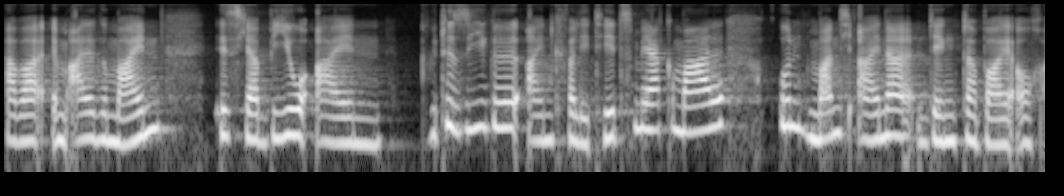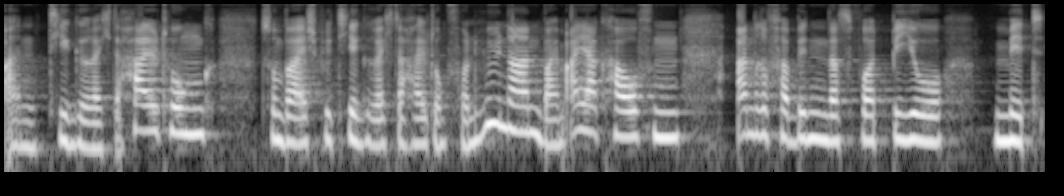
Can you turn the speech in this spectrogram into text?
Aber im Allgemeinen ist ja Bio ein Gütesiegel, ein Qualitätsmerkmal und manch einer denkt dabei auch an tiergerechte Haltung, zum Beispiel tiergerechte Haltung von Hühnern beim Eierkaufen. Andere verbinden das Wort Bio mit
